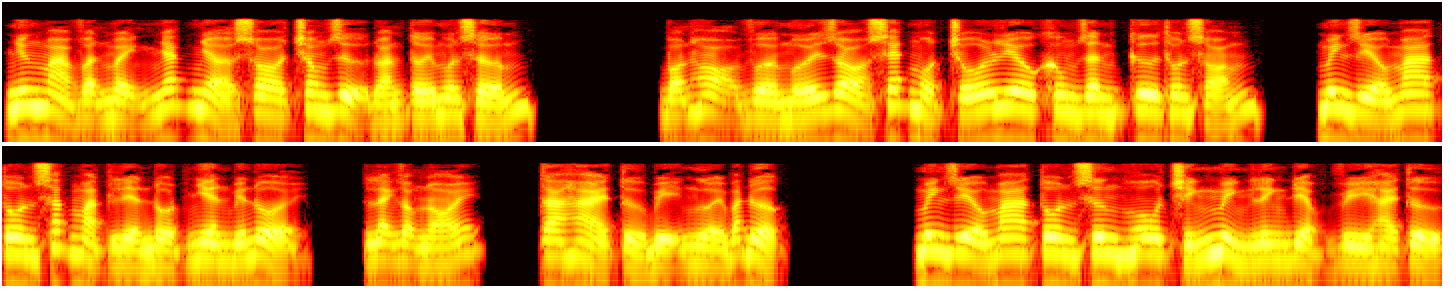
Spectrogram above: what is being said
Nhưng mà vận mệnh nhắc nhở so trong dự đoán tới muôn sớm. Bọn họ vừa mới dò xét một chỗ liêu không dân cư thôn xóm, Minh Diều Ma Tôn sắc mặt liền đột nhiên biến đổi, lạnh giọng nói, ta hải tử bị người bắt được. Minh Diều Ma Tôn xưng hô chính mình linh điệp vì hải tử,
